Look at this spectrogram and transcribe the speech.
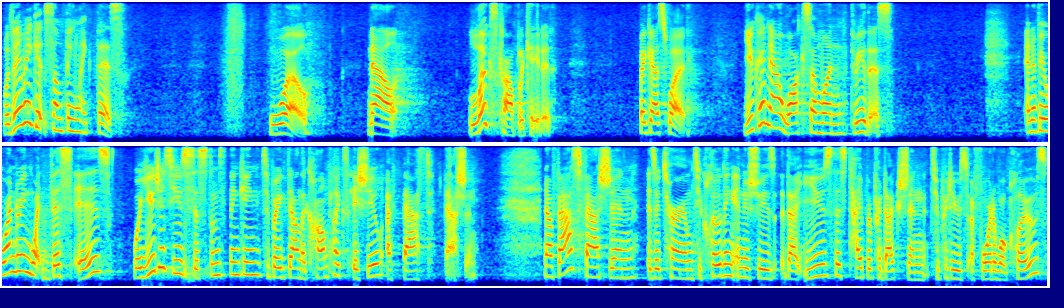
Well, then we get something like this. Whoa. Now, looks complicated, but guess what? You can now walk someone through this. And if you're wondering what this is, well, you just use systems thinking to break down the complex issue of fast fashion. Now, fast fashion is a term to clothing industries that use this type of production to produce affordable clothes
